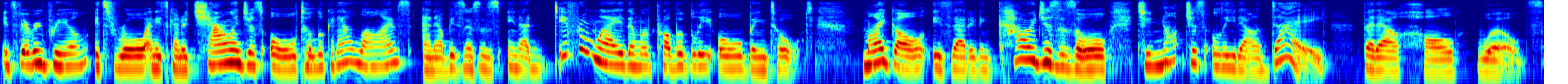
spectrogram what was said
It's very real, it's raw, and it's going to challenge us all to look at our lives and our businesses in a different way than we've probably all been taught. My goal is that it encourages us all to not just lead our day, but our whole worlds.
